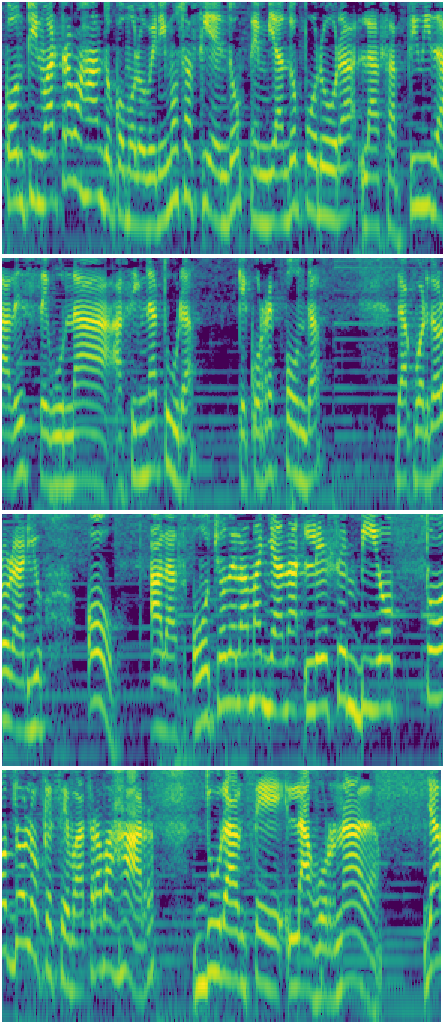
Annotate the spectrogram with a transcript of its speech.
Continuar trabajando como lo venimos haciendo, enviando por hora las actividades según la asignatura que corresponda, de acuerdo al horario, o a las 8 de la mañana les envío todo lo que se va a trabajar durante la jornada, ¿ya?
